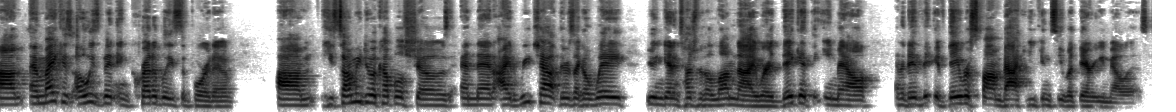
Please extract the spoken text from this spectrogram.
Um, and Mike has always been incredibly supportive. Um, he saw me do a couple of shows, and then I'd reach out. There's like a way you can get in touch with alumni where they get the email, and if they, if they respond back, you can see what their email is.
